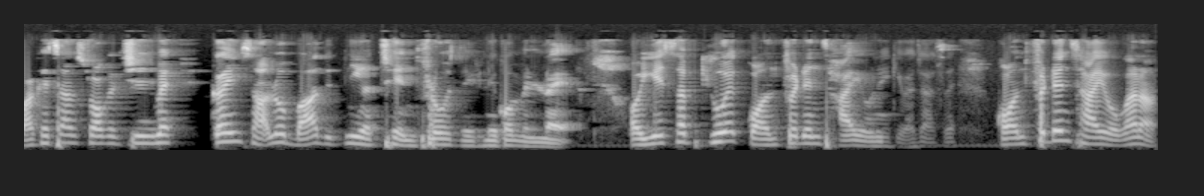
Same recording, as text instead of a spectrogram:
पाकिस्तान स्टॉक एक्सचेंज में कई सालों बाद इतनी अच्छे इन्फ्लोज देखने को मिल रहे हैं। और ये सब क्यों है? कॉन्फिडेंस हाई होने की वजह से। कॉन्फिडेंस हाई होगा ना?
